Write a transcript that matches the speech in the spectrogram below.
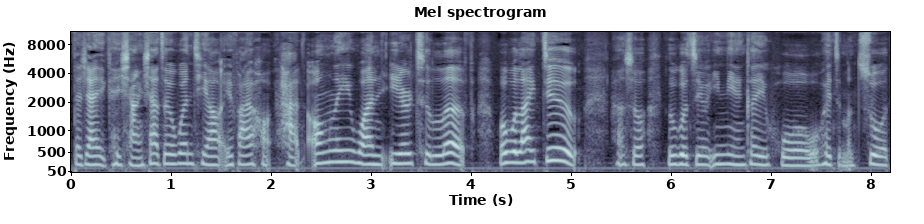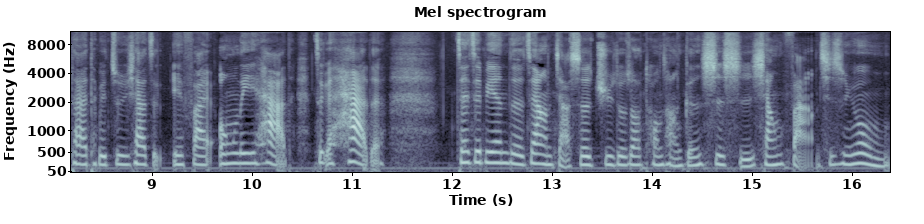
大家也可以想一下这个问题哦。If I had only one year to live, what would I do？他说，如果只有一年可以活，我会怎么做？大家特别注意一下这个 If I only had 这个 had，在这边的这样假设句都是通常跟事实相反。其实因为我们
